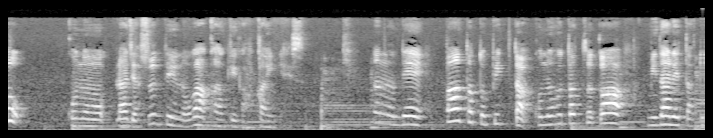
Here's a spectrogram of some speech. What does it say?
とこのラジャスっていうのが関係が深いんです。なのでバータとピッタこの2つが乱れた時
